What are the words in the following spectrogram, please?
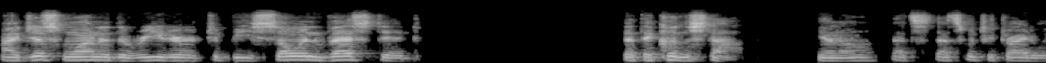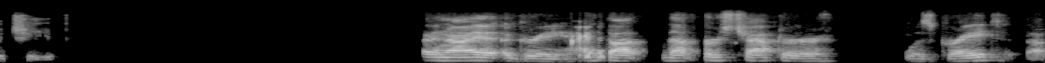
I just wanted the reader to be so invested that they couldn't stop. You know, that's that's what you try to achieve. And I agree. I thought that first chapter was great. Uh,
